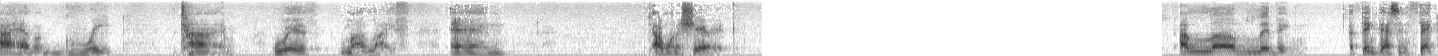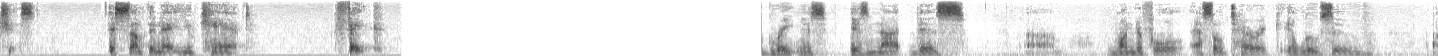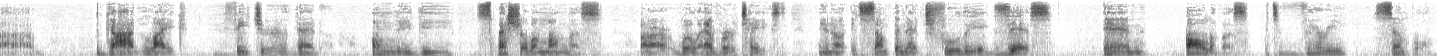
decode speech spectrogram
I have a great time with my life, and I want to share it. I love living. I think that's infectious. It's something that you can't fake. Greatness is not this um, wonderful, esoteric, elusive, uh, God-like feature that only the special among us are, will ever taste. You know, it's something that truly exists in all of us. It's very simple.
